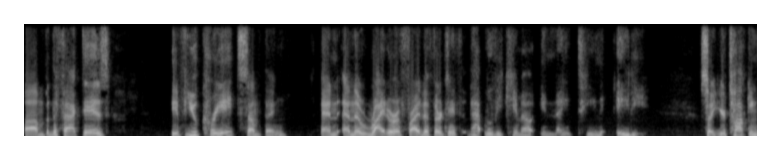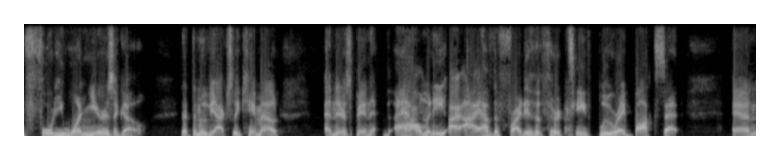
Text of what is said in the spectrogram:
Um, but the fact is, if you create something and and the writer of Friday the Thirteenth. That movie came out in 1980, so you're talking 41 years ago that the movie actually came out. And there's been how many? I, I have the Friday the 13th Blu-ray box set, and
